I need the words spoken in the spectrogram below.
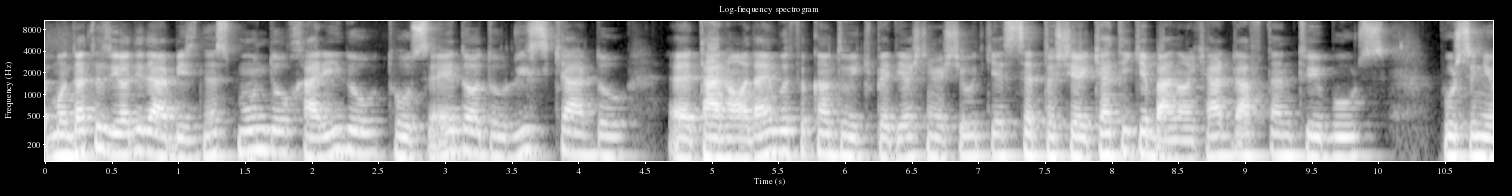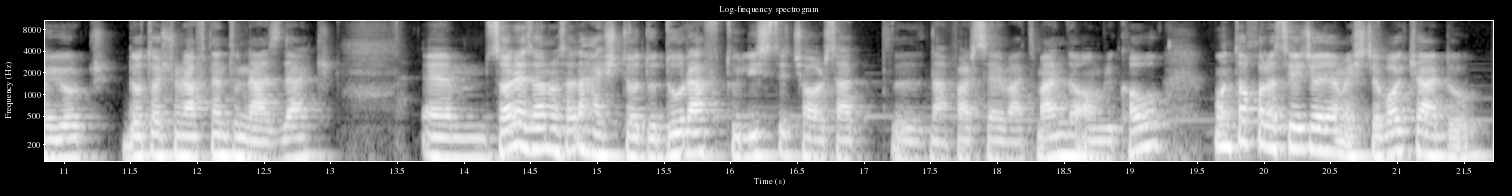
مدت زیادی در business موند و خرید و توسعه داد و ریسک کرد و تنها آدمی بود فکر کنم تو ویکی‌پدیاش نوشته بود که سه تا شرکتی که بنا کرد رفتن توی بورس. بورس نیویورک. دو تاشون رفتن تو نزدک. سال 1982 رفت تو لیست 400 نفر ثروتمند آمریکا و منتها خلاصه جایی هم اشتباه کرد و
